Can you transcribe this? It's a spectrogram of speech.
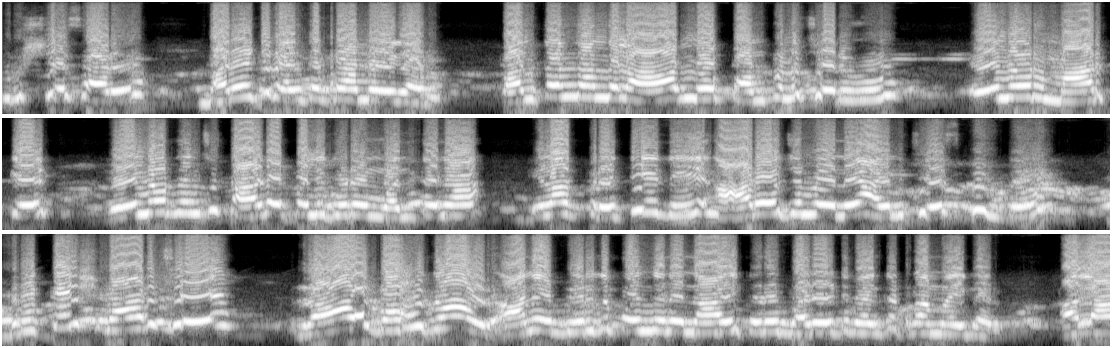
కృషి చేశారు బడేటి వెంకటరామయ్య గారు. పంతొమ్మిది వందల ఆరులో పంపుల చెరువు ఏలూరు మార్కెట్ ఏలూరు నుంచి తాడేపల్లిగూడెం వంతెన ఇలా ప్రతిదీ ఆ రోజుల్లోనే ఆయన చేసుకుంటూ బ్రిటిష్ వారిచే రావ్ బహదూర్ అనే బిరుదు పొందిన నాయకుడు బడేటి వెంకటరామయ్య గారు. అలా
